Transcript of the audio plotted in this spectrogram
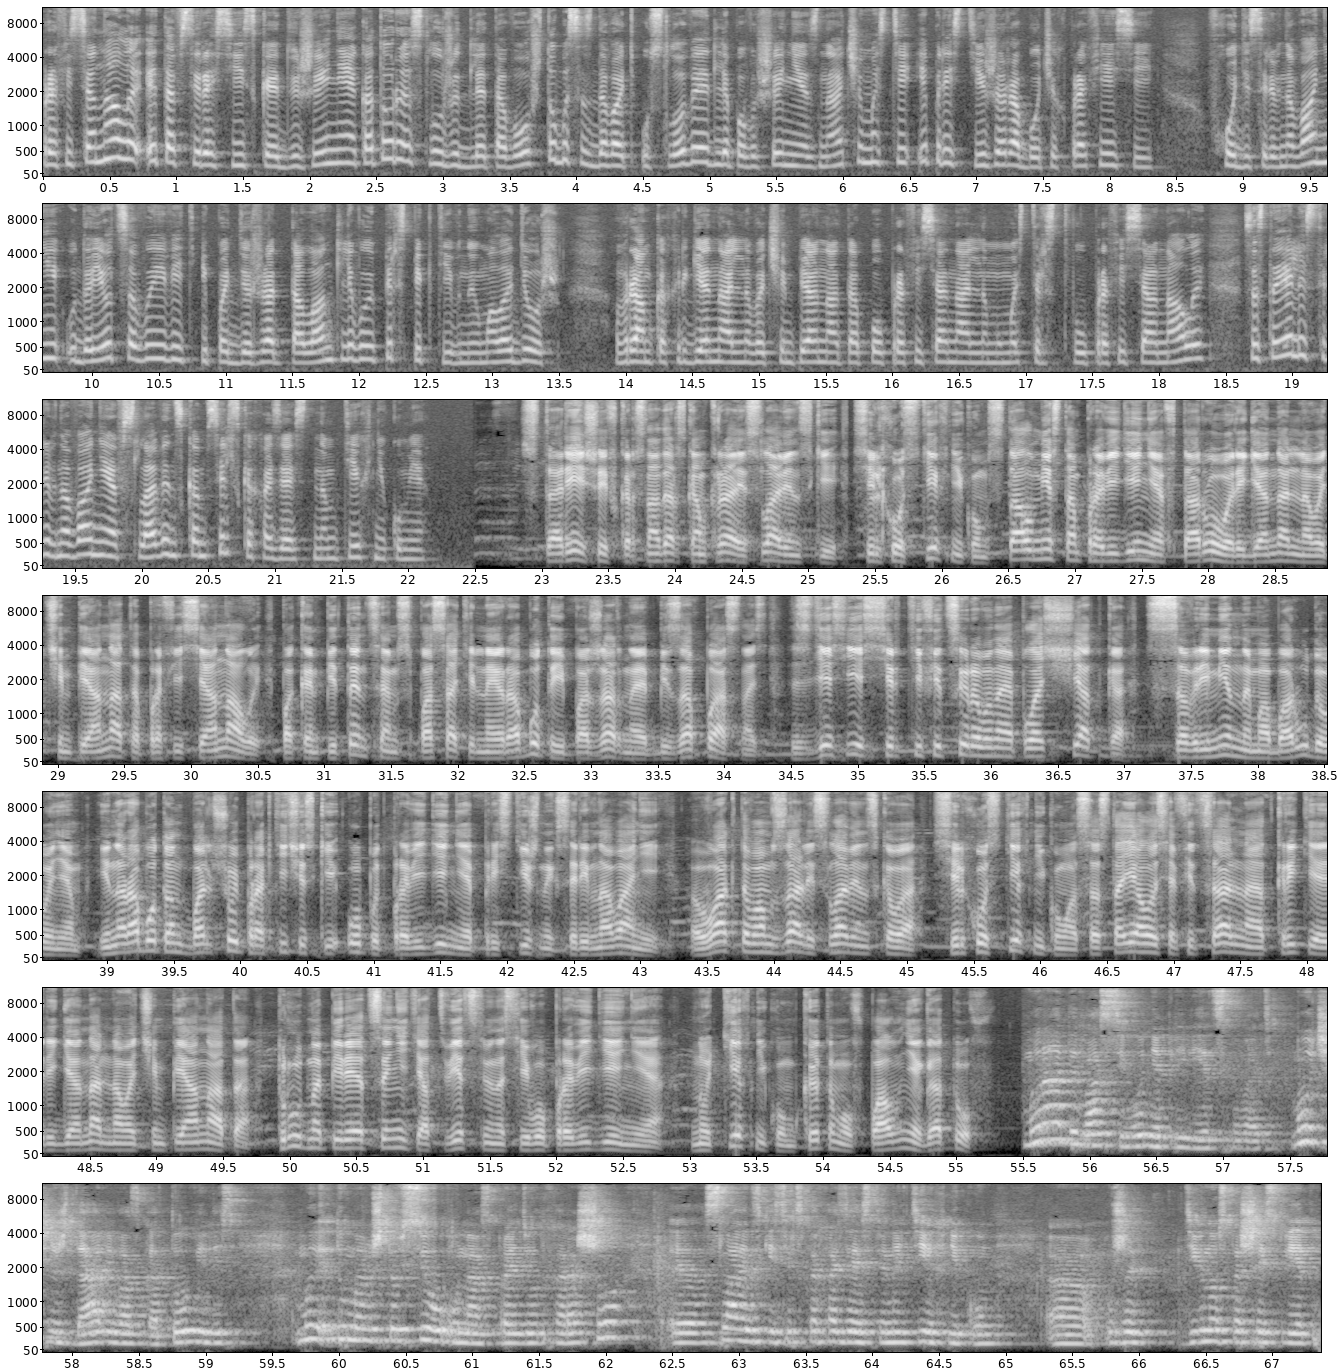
Профессионалы – это всероссийское движение, которое служит для того, чтобы создавать условия для повышения значимости и престижа рабочих профессий. В ходе соревнований удается выявить и поддержать талантливую перспективную молодежь. В рамках регионального чемпионата по профессиональному мастерству «Профессионалы» состоялись соревнования в Славянском сельскохозяйственном техникуме. Старейший в Краснодарском крае Славянский сельхозтехникум стал местом проведения второго регионального чемпионата «Профессионалы» по компетенциям спасательной работы и пожарная безопасность. Здесь есть сертифицированная площадка с современным оборудованием и наработан большой практический опыт проведения престижных соревнований. В актовом зале Славянского сельхозтехникума состоялось официальное открытие регионального чемпионата. Трудно переоценить ответственность его проведения но техникум к этому вполне готов. Мы рады вас сегодня приветствовать. Мы очень ждали вас, готовились. Мы думаем, что все у нас пройдет хорошо. Э, Славянский сельскохозяйственный техникум э, уже 96 лет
